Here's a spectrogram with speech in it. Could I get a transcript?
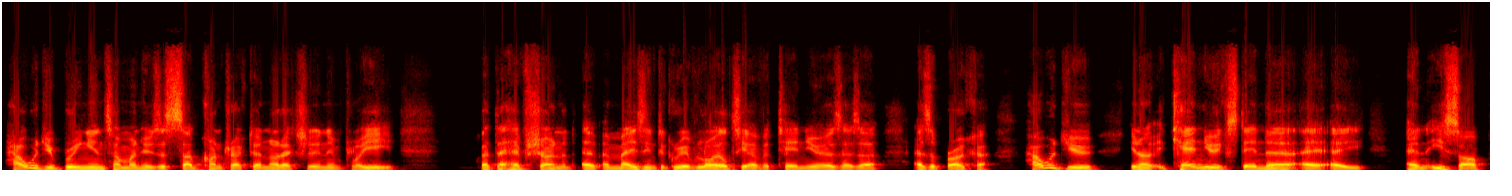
how would you bring in someone who's a subcontractor, not actually an employee, but they have shown an amazing degree of loyalty over 10 years as a as a broker? How would you, you know, can you extend a, a, a an ESOP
